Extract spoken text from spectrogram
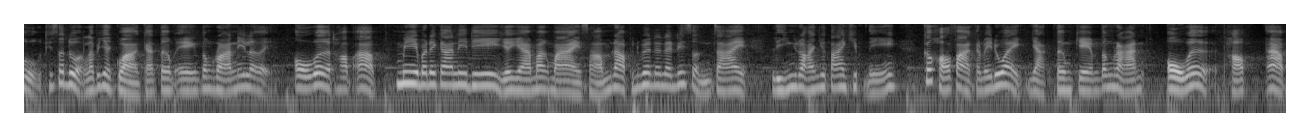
ถูกที่สะดวกและประหยัดกว่าการเติมเองต้องร้านนี้เลย Over Top Up มีบริการดีๆ เยอะแยะมากมายสำหรับเพื่อนๆท่านใดที่สนใจ ลิงก์ร้านอยู่ใต้คลิปนี้ ก็ขอฝากกันไว้ด้วย อยากเติมเกมต้องร้าน Over Top Up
